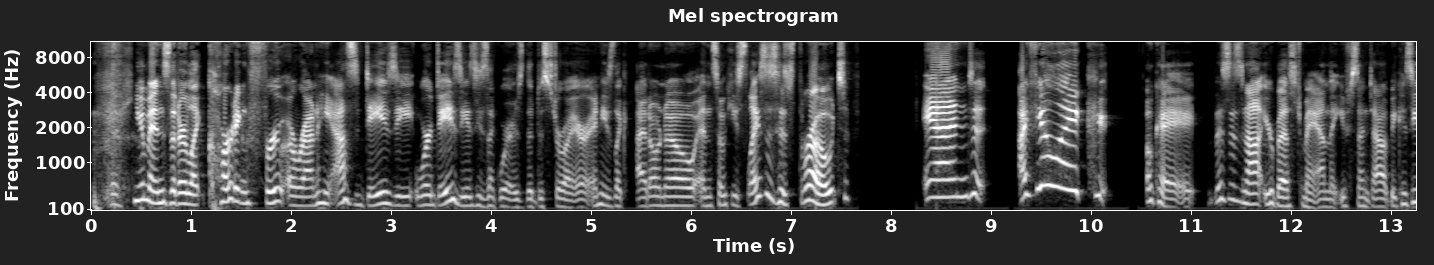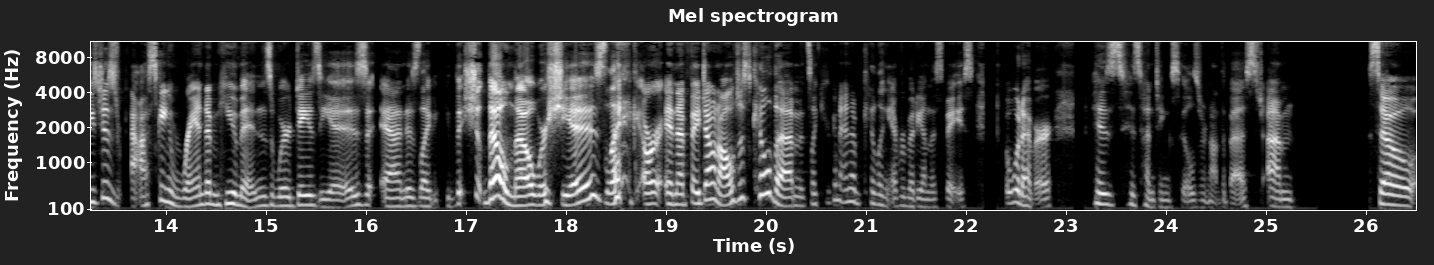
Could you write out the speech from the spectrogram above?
the humans that are like carting fruit around. He asks Daisy where Daisy is. He's like, Where's the destroyer? And he's like, I don't know. And so he slices his throat. And I feel like okay, this is not your best man that you've sent out because he's just asking random humans where Daisy is and is like, they'll know where she is. Like, or, and if they don't, I'll just kill them. It's like, you're going to end up killing everybody on this base. But whatever. His, his hunting skills are not the best. Um, so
